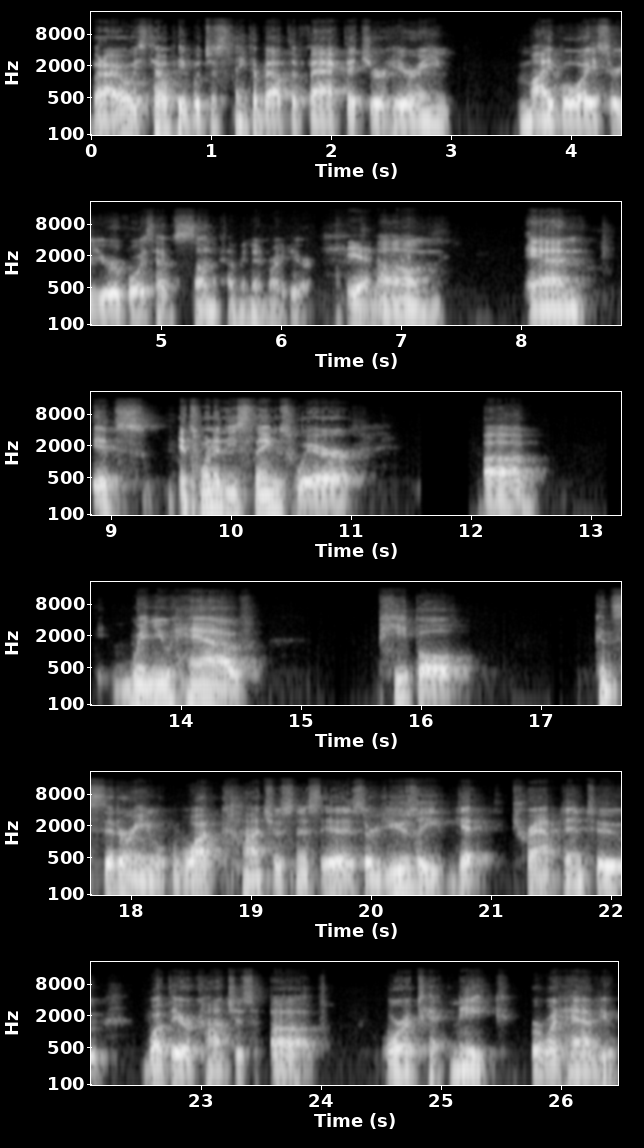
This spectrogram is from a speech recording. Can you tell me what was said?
but I always tell people just think about the fact that you're hearing my voice or your voice have sun coming in right here. Yeah. No, um, and it's it's one of these things where uh, when you have people considering what consciousness is, they usually get trapped into what they are conscious of or a technique or what have you.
